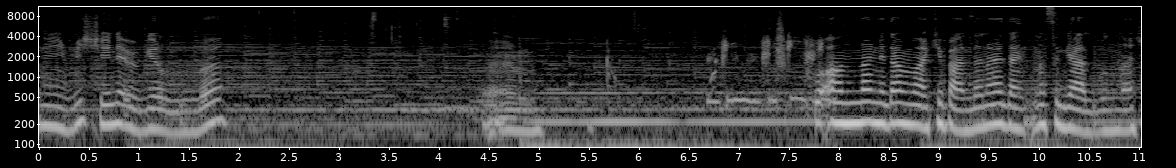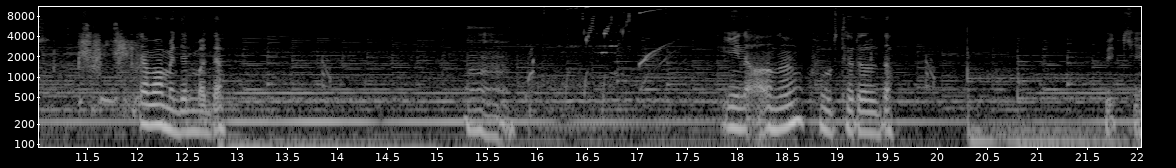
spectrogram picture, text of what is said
Neymiş? Yeni övgü alındı. Eee, bu anlar neden var ki bende? Nereden, nasıl geldi bunlar? Devam edelim hadi. Hmm. Yeni anı kurtarıldı. Peki.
